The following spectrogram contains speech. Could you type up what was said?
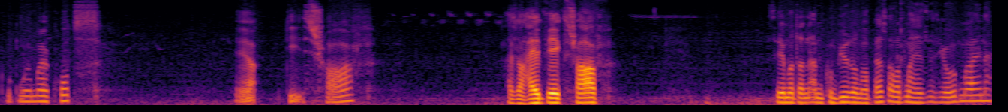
Gucken wir mal kurz. Ja, die ist scharf. Also halbwegs scharf. Sehen wir dann am Computer noch besser. Warte mal, jetzt ist hier oben eine.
